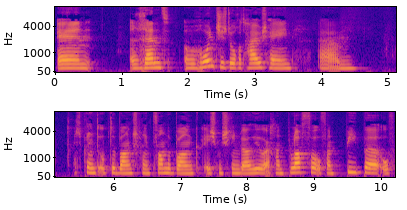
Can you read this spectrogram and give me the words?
en rent rondjes door het huis heen. Ehm, springt op de bank, springt van de bank, is misschien wel heel erg aan het blaffen of aan het piepen of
